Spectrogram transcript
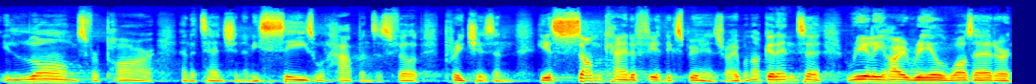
He longs for power and attention, and he sees what happens as Philip preaches, and he has some kind of faith experience, right? We'll not get into really how real was it, or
